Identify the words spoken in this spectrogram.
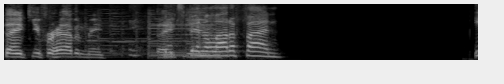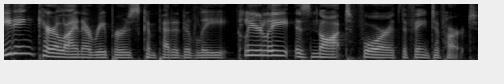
thank you for having me Thank it's been a lot of fun. Eating Carolina Reapers competitively clearly is not for the faint of heart.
